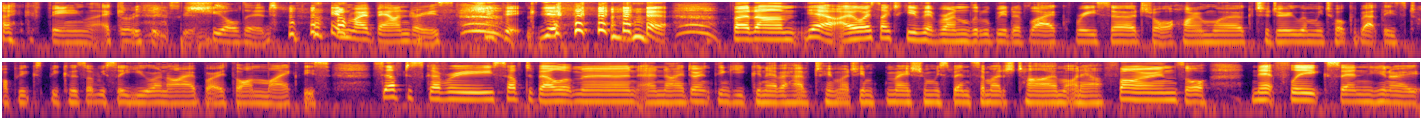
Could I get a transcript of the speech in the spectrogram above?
like being like shielded in my boundaries. She thick. Yeah. but um, yeah, I always like to give everyone a little bit of like research or homework to do when we talk about these topics because obviously you and I are both on like this self discovery, self development, and I don't think you can ever have too much information. We spend so much time on our phones or Netflix, and you know,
